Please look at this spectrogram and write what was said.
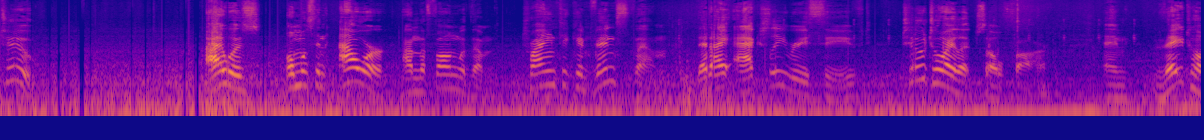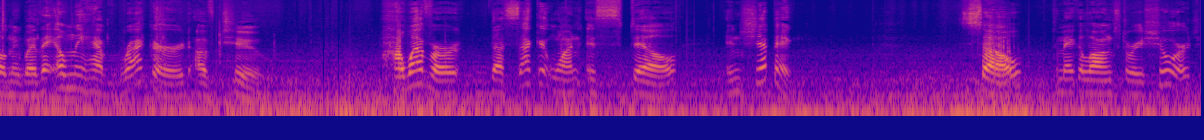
two. I was almost an hour on the phone with them trying to convince them that I actually received two toilets so far. And they told me, well, they only have record of two. However, the second one is still in shipping. So, to make a long story short,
